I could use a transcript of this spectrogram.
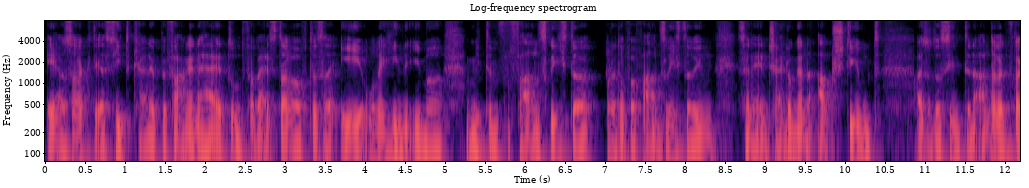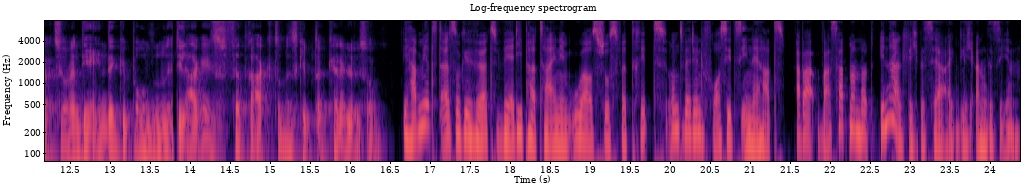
Er sagt, er sieht keine Befangenheit und verweist darauf, dass er eh ohnehin immer mit dem Verfahrensrichter oder der Verfahrensrichterin seine Entscheidungen abstimmt. Also da sind den anderen Fraktionen die Hände gebunden, die Lage ist vertragt und es gibt da keine Lösung. Wir haben jetzt also gehört, wer die Parteien im U-Ausschuss vertritt und wer den Vorsitz innehat. Aber was hat man dort inhaltlich bisher eigentlich angesehen?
